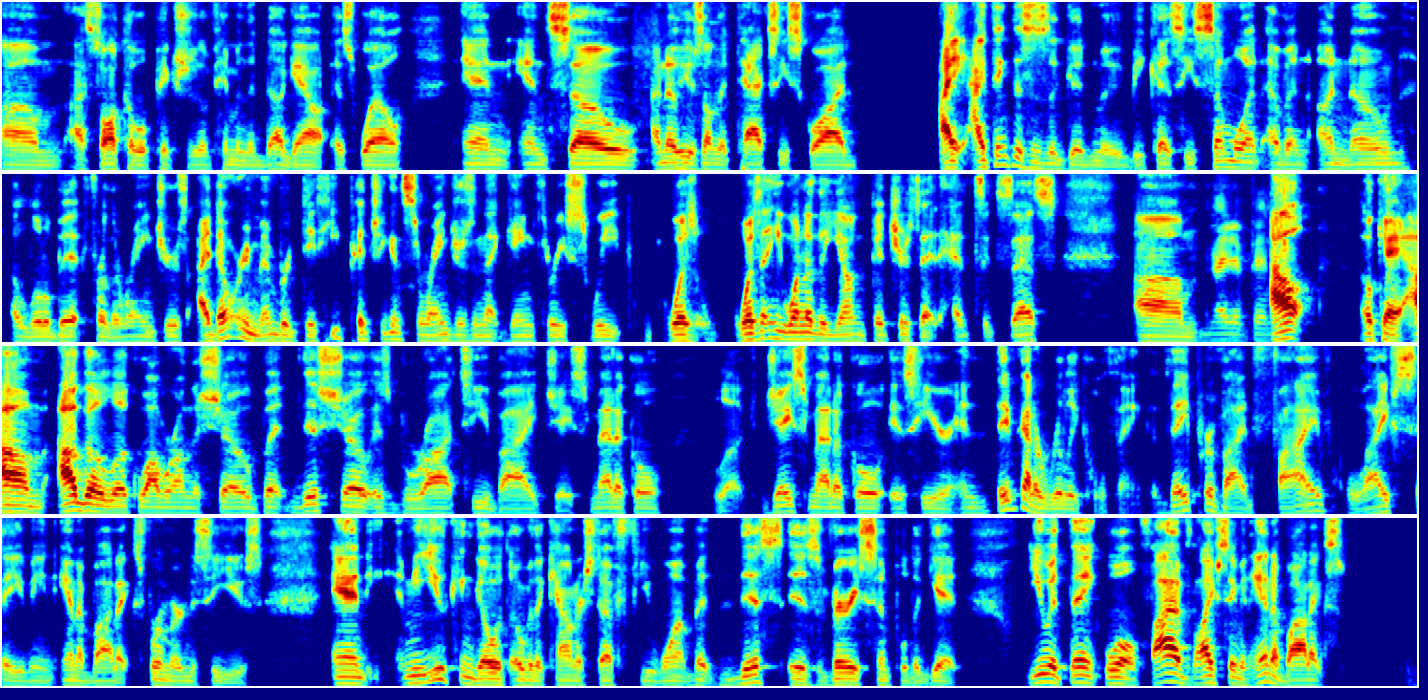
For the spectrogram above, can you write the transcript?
um, I saw a couple pictures of him in the dugout as well, and and so I know he was on the taxi squad I, I think this is a good move because he's somewhat of an unknown a little bit for the Rangers. I don't remember did he pitch against the Rangers in that game three sweep? Was wasn't he one of the young pitchers that had success? Um might have been. I'll okay, um I'll go look while we're on the show, but this show is brought to you by Jase Medical. Look, Jase Medical is here and they've got a really cool thing. They provide five life-saving antibiotics for emergency use. And I mean, you can go with over the counter stuff if you want, but this is very simple to get. You would think, well, five life saving antibiotics,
